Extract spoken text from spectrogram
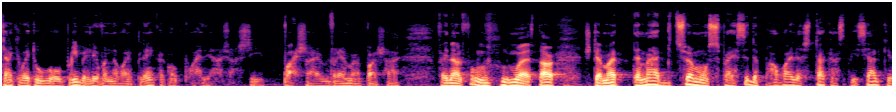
quand il va être au gros prix, ben, il va en avoir plein. Fait qu'on pourrait aller en chercher pas cher, vraiment pas cher. Fait que dans le fond, moi, à cette heure, je suis tellement, habitué à mon Super C de ne pas avoir le stock en spécial que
